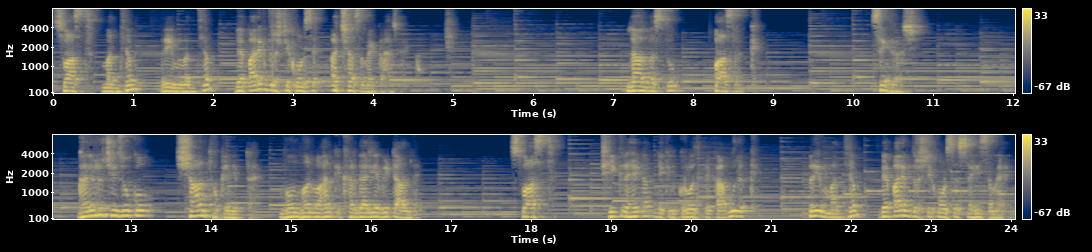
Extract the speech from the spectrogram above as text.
स्वास्थ्य मध्यम, प्रेम मध्यम, व्यापारिक दृष्टिकोण से अच्छा समय कहा जाएगा। लाल वस्तु पास रखें। सिंह राशि। घरेलू चीज़ों को शांत होकर निपटाएँ। भूम भवन वाहन की खरीदारी भी टाल दें। स्वास्थ्य ठीक रहेगा, लेकिन क्रोध पे काबू रखें। प्रेम मध्यम, व्यापारिक दृष्टिकोण से सही समय है।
